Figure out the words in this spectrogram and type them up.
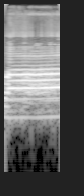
Bye.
